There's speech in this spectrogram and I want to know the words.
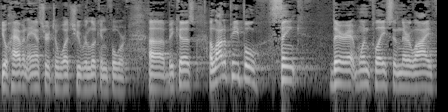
you'll have an answer to what you were looking for. Uh, because a lot of people think they're at one place in their life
